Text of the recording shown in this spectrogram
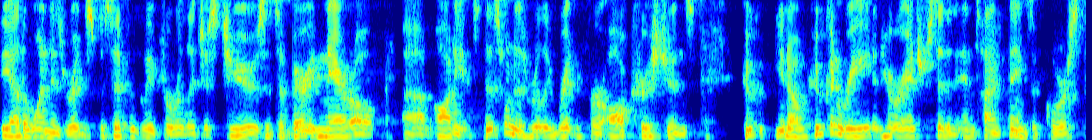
the other one is written specifically for religious Jews. It's a very narrow um, audience. This one is really written for all Christians who you know who can read and who are interested in end time things. Of course,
